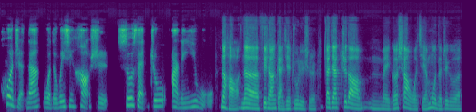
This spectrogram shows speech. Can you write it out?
或者呢，我的微信号是 Susan 朱二零一五。那好，那非常感谢朱律师。大家知道，嗯，每个上我节目的这个。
